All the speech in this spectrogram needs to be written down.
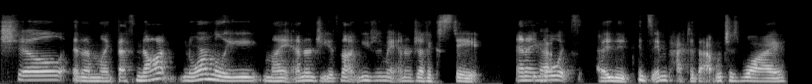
chill. And I'm like, that's not normally my energy. It's not usually my energetic state. And I yeah. know it's it's impacted that, which is why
